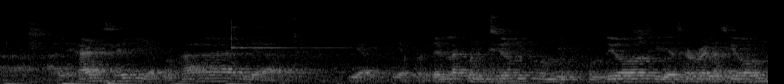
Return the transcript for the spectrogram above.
a alejarse y a aflojar y a, y a- y a perder la conexión con, con Dios y esa relación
